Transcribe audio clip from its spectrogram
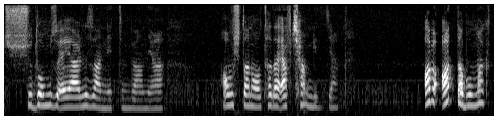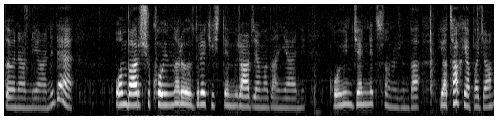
Şu domuzu eğerli zannettim ben ya. Havuçtan oltada yapacağım gideceğim. Abi at da bulmak da önemli yani de. On bari şu koyunları öldürek hiç demir harcamadan yani. Koyun cennet sonucunda. Yatak yapacağım.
